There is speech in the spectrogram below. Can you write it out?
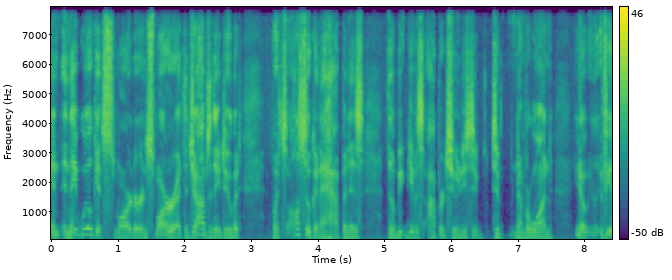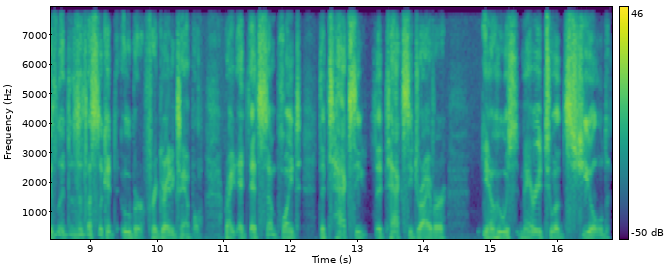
and, and they will get smarter and smarter at the jobs that they do but what's also going to happen is they'll be, give us opportunities to, to number one, you know, if you let's look at Uber for a great example, right? At, at some point, the taxi the taxi driver you know, who was married to a shield,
